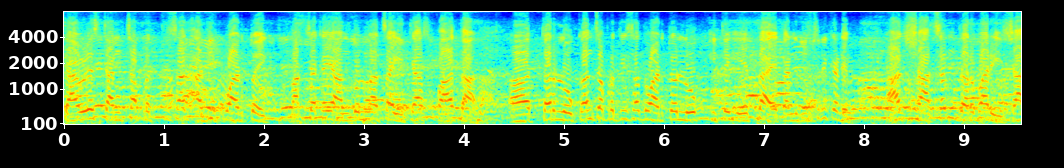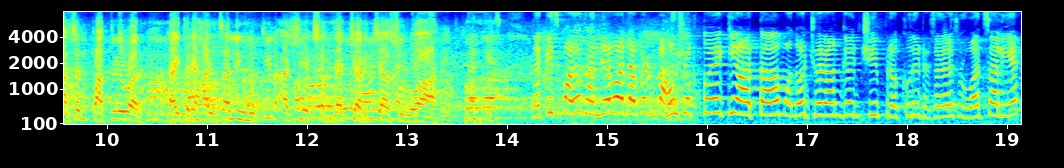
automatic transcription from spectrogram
त्यावेळेस त्यांचा प्रतिसाद अधिक वाढतोय. मागच्या काही आंदोलनाचा इतिहास पाहता तर लोकांचा प्रतिसाद वाढतोय लोक इथे येत आहेत आणि दुसरीकडे आज शासन दरबारी शासन पातळीवर काहीतरी हालचाली होतील अशी एक सध्या चर्चा सुरू आहे. नक्कीच. नक्कीच धन्यवाद. आपण पाहू शकतोय की आता मनोज जरांगेंची प्रकृती ढसायला सुरुवात झाली आहे.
